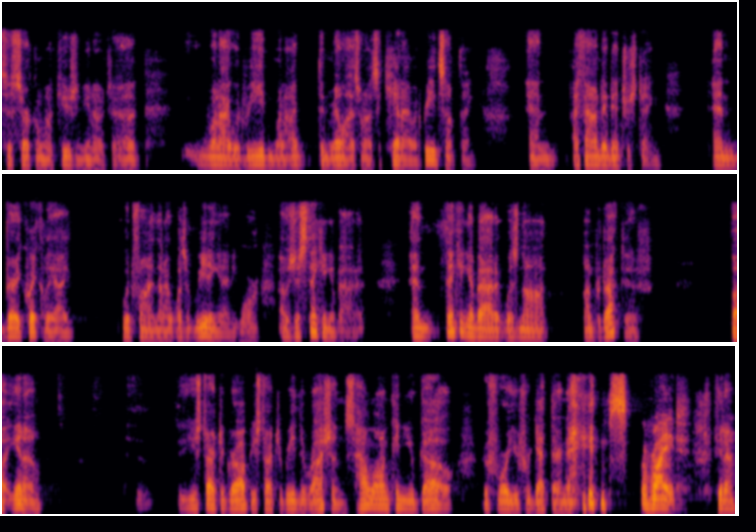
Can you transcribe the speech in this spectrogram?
to circumlocution, you know, to, uh, when I would read, when I didn't realize when I was a kid, I would read something and I found it interesting. And very quickly, I would find that I wasn't reading it anymore. I was just thinking about it. And thinking about it was not unproductive, but you know, you start to grow up, you start to read the Russians. How long can you go before you forget their names? Right. you know,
